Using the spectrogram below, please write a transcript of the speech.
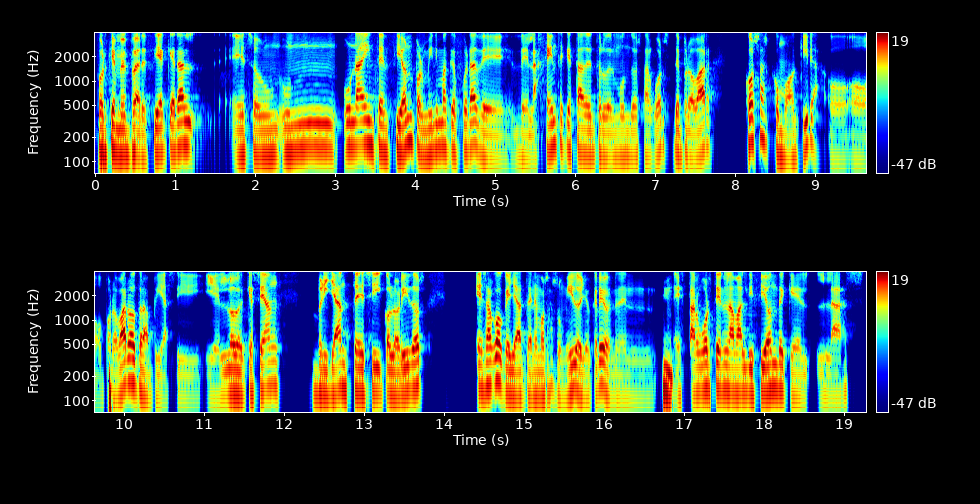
porque me parecía que era eso, un, una intención, por mínima que fuera, de, de, la gente que está dentro del mundo de Star Wars, de probar cosas como Akira o, probar otras vías. Y, y, lo de que sean brillantes y coloridos es algo que ya tenemos asumido, yo creo. En, hmm. Star Wars tiene la maldición de que las,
